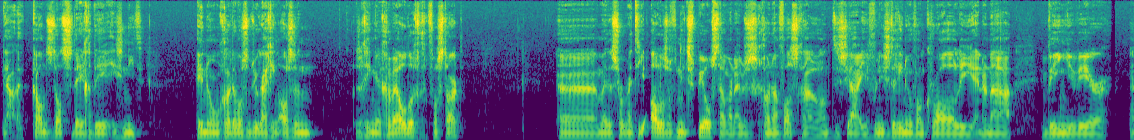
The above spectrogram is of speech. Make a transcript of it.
ja, de kans dat ze degraderen is niet enorm groot. Dat was natuurlijk, hij ging als een, ze gingen geweldig van start. Eh, met een soort met die alles of niet speelstijl. Maar daar hebben ze gewoon aan vastgehouden. Want het is, ja, je verliest 3-0 van Crawley. En daarna win je weer, ik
